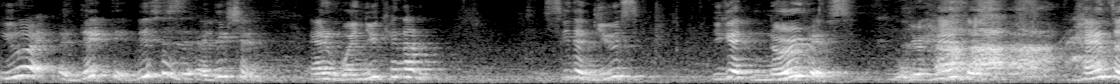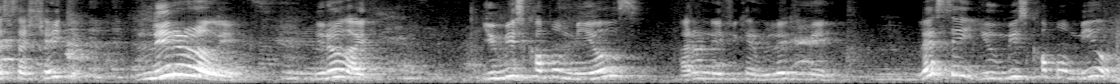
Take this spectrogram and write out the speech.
You are addicted. This is addiction. And when you cannot see the news, you get nervous. Your hands are, hands are start shaking. Literally. You know, like you miss a couple meals. I don't know if you can relate to me. Let's say you miss a couple meals.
